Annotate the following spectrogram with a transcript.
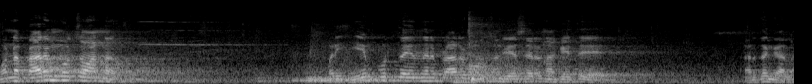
మొన్న ప్రారంభోత్సవం అన్నారు. మరి ఏం పూర్తయిందని ప్రారంభోత్సవం చేశారో నాకైతే అర్థం కాల.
